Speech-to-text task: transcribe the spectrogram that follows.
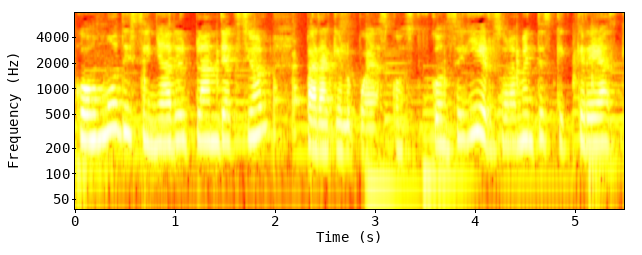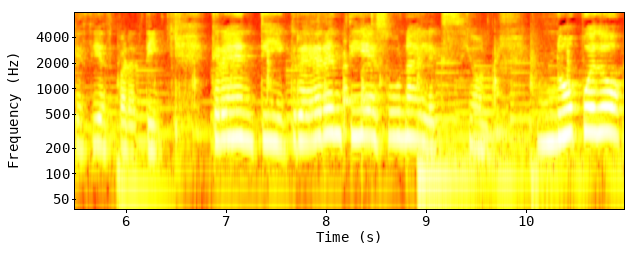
cómo diseñar el plan de acción para que lo puedas conseguir. Solamente es que creas que sí es para ti. Cree en ti. Creer en ti es una elección. No puedo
